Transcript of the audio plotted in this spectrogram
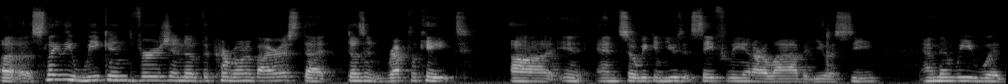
a, slightly weakened version of the coronavirus that doesn't replicate, uh, in, and so we can use it safely in our lab at USC. and then we would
